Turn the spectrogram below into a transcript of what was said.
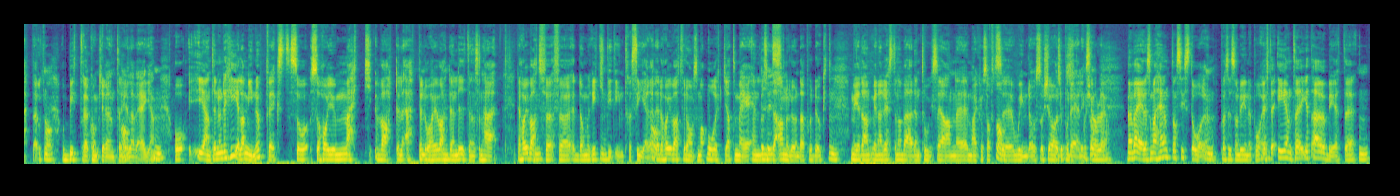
Apple. Ja. Och bittra konkurrenter Ja. hela vägen. Mm. Och egentligen under hela min uppväxt så, så har ju Mac varit, eller Apple då, har ju varit Mm. en liten sån här, det har ju varit för, för de riktigt intresserade. Ja. Det har ju varit för de som har orkat med en lite Precis. annorlunda produkt. Mm. Medan, medan resten av världen tog sig an eh, Microsofts eh, Windows och körde Precis. på det. Liksom. Men vad är det som har hänt de sista åren? Mm. Precis som du är inne på. Efter enträget arbete Mm.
